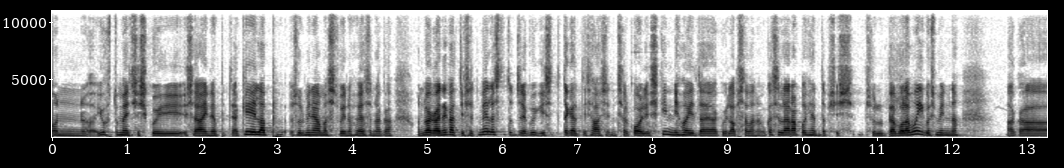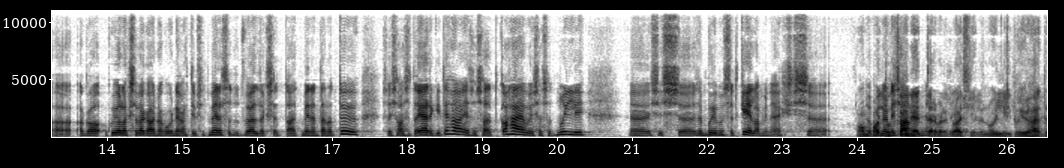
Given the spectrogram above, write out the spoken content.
on juhtumeid siis, kui see aineõpetaja keelab sul minemast või noh, ühesõnaga on väga negatiivselt meelestatud ja kuigi seda tegelikult ei saa sind seal koolis kinni hoida ja kui lapsevanem ka selle ära põhjendab, siis sul peab olema õigus minna, aga, aga kui ollakse väga nagu negatiivselt meelestatud või öeldakse, et aa, et meil on täna töö, sa ei saa seda järgi teha ja sa saad kahe või sa saad nulli, siis see on põhimõtteliselt keelamine, ehk siis on pandud ka need tervele klassile nullid või ühed,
